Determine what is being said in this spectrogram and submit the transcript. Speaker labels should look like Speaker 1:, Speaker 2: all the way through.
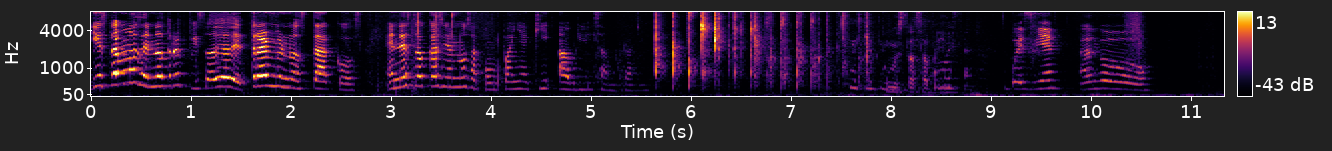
Speaker 1: Y estamos en otro episodio de Tráeme unos tacos. En esta ocasión nos acompaña aquí Abril Zambrano.
Speaker 2: ¿Cómo estás, Abril?
Speaker 1: ¿Cómo estás?
Speaker 3: Pues bien, algo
